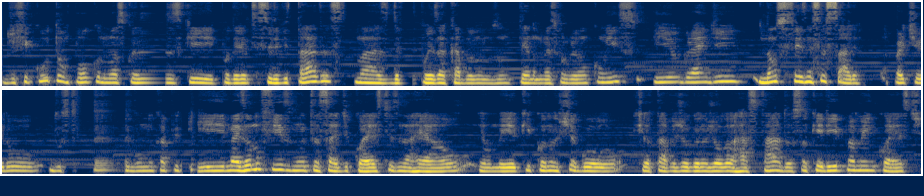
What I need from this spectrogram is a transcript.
dificulta um pouco umas coisas que poderiam ter sido evitadas, mas depois acabamos não tendo mais problema com isso e o grind não se fez necessário a partir do, do segundo capítulo. E, mas eu não fiz muitas side quests, na real. Eu meio que quando chegou que eu tava jogando o jogo arrastado, eu só queria ir pra main quest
